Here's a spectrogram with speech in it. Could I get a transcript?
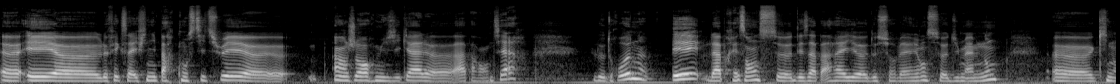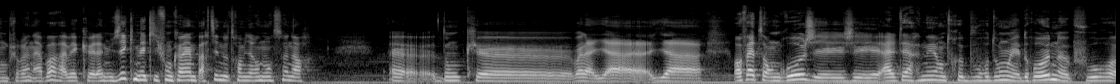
et euh, le fait que ça ait fini par constituer euh, un genre musical à part entière, le drone, et la présence des appareils de surveillance du même nom, qui n'ont plus rien à voir avec la musique, mais qui font quand même partie de notre environnement sonore. donc voilà, il y a, En fait, en gros, j'ai alterné entre bourdon et drone pour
